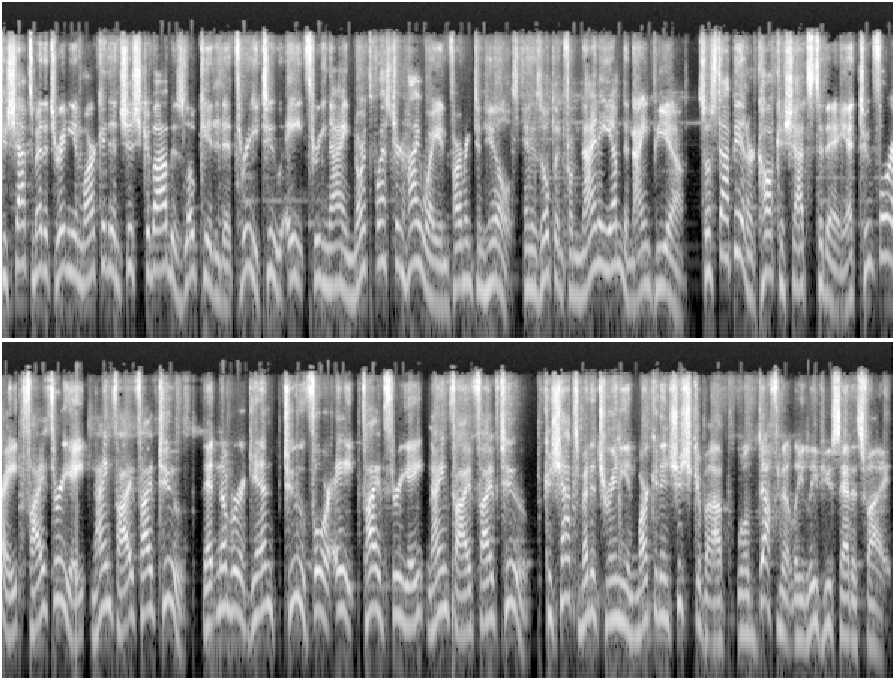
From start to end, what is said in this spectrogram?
Kashat's Mediterranean Market and Shish Kebab is located at 32839 Northwestern Highway in Farmington Hills and is open from 9 a.m. to 9 p.m. So stop in or call Kashat's today at 248 538 9552. That number again, 248 538 9552. Kashat's Mediterranean Market and Shish Kebab will definitely leave you satisfied.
